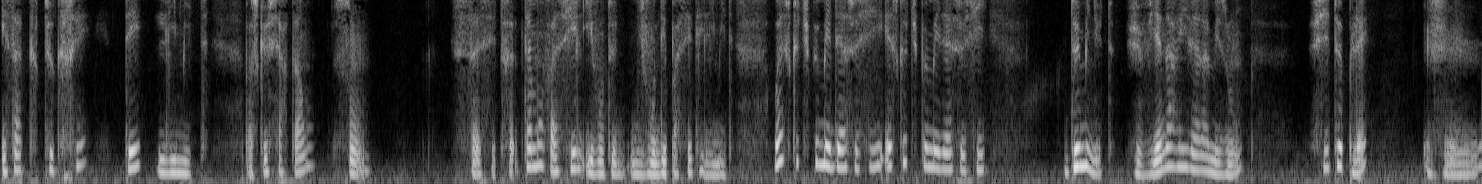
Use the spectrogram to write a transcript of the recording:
Et ça te crée des limites. Parce que certains sont c'est tellement facile, ils vont te, ils vont dépasser tes limites. Où est-ce que tu peux m'aider à ceci? Est-ce que tu peux m'aider à ceci? Deux minutes. Je viens d'arriver à la maison. S'il te plaît, je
